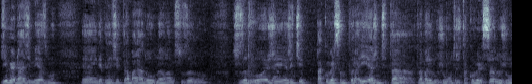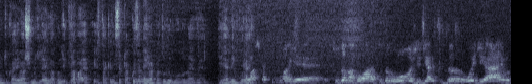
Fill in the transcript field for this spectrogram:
de verdade mesmo é, independente de ter trabalhado ou não lá no Suzano, Suzano hoje, a gente está conversando por aí, a gente está trabalhando junto, a gente está conversando junto, cara, eu acho muito legal. Quando a gente trabalha é porque a gente está querendo sempre a coisa melhor para todo mundo, né, velho? E é bem por aí. Eu acho que assim, Wang, é Suzano agora, Suzano hoje, Diário Suzano, Oi Diário,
